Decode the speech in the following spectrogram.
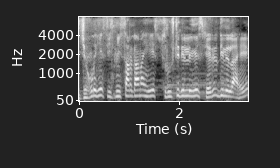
जेवढं हे निसर्गानं हे सृष्टी दिलेली हे शरीर दिलेलं आहे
